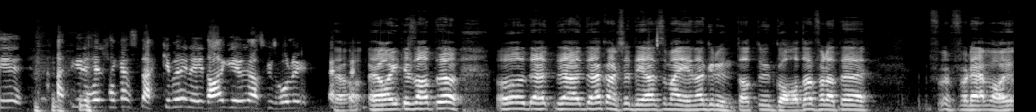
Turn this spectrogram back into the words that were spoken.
jeg, i det hele tatt kan snakke med deg i dag, er jo ganske utrolig. ja, ja, ikke sant? Og det, det, er, det er kanskje det som er en av grunnene til at du ga deg. For at det, For, for det var jo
